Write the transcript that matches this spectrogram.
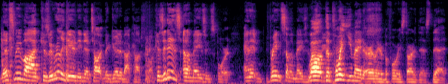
let's move on because we really do need to talk the good about college football because it is an amazing sport and it brings some amazing. Well, the point you made earlier before we started this that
